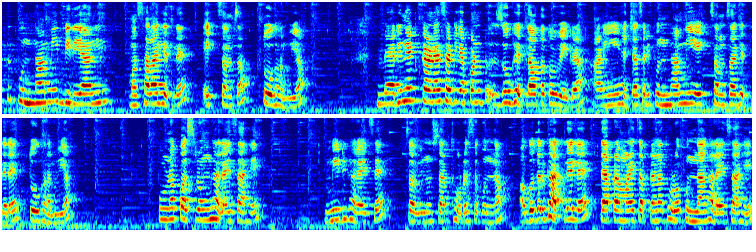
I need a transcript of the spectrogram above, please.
आता पुन्हा मी बिर्याणी मसाला घेतलाय एक चमचा तो घालूया. मॅरिनेट करण्यासाठी आपण जो घेतला होता तो वेगळा आणि ह्याच्यासाठी पुन्हा मी एक चमचा घेतलेला आहे तो घालूया. पूर्ण पसरवून घालायचा आहे. मीठ घालायचं आहे चवीनुसार थोडंसं पुन्हा अगोदर घातलेलं आहे. त्याप्रमाणेच आपल्याला थोडं पुन्हा घालायचं आहे.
